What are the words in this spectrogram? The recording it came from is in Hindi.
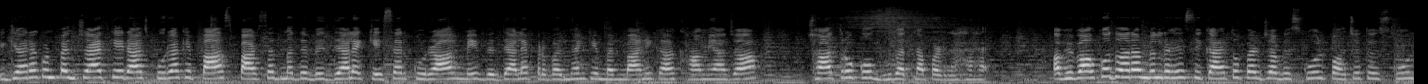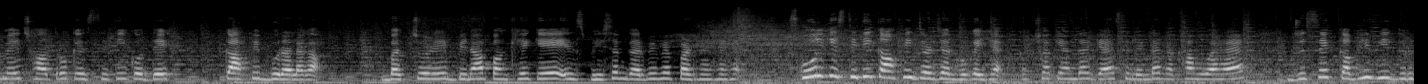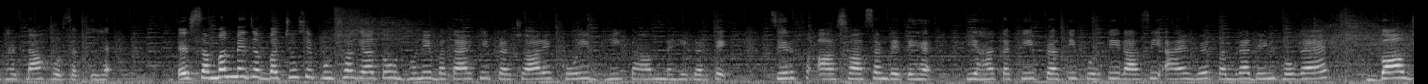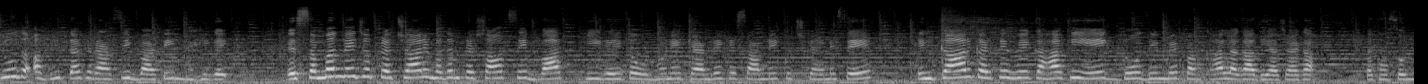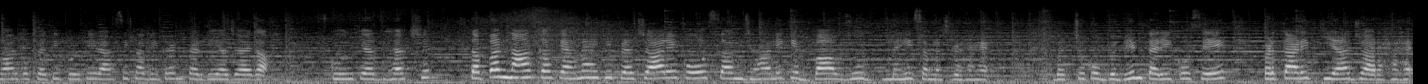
ग्यारहकुंड पंचायत के राजपुरा के पास पार्षद मध्य विद्यालय केसर कुराल में विद्यालय प्रबंधन के मनमानी का खामियाजा छात्रों को भुगतना पड़ रहा है। अभिभावकों द्वारा मिल रहे शिकायतों पर जब स्कूल पहुँचे तो स्कूल में छात्रों की स्थिति को देख काफ़ी बुरा लगा। बच्चों ने बिना पंखे के इस भीषण गर्मी में पढ़ रहे हैं। स्कूल की स्थिति काफ़ी जर्जर हो गई है। कक्षा के अंदर गैस सिलेंडर रखा हुआ है, जिससे कभी भी दुर्घटना हो सकती है। इस संबंध में जब बच्चों से पूछा गया तो उन्होंने बताया कि प्राचार्य कोई भी काम नहीं करते, सिर्फ़ आश्वासन देते हैं। यहाँ तक कि प्रतिपूर्ति राशि आए हुए पंद्रह दिन हो गए बावजूद अभी तक राशि बांटी नहीं गई। इस संबंध में जब प्राचार्य मदन प्रसाद से बात की गई तो उन्होंने कैमरे के सामने कुछ कहने से इनकार करते हुए कहा कि एक दो दिन में पंखा लगा दिया जाएगा तथा सोमवार को प्रतिपूर्ति राशि का वितरण कर दिया जाएगा। स्कूल के अध्यक्ष तपन नाग का कहना है कि प्राचार्य को समझाने के बावजूद नहीं समझ रहे हैं। बच्चों को विभिन्न तरीकों से प्रताड़ित किया जा रहा है।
